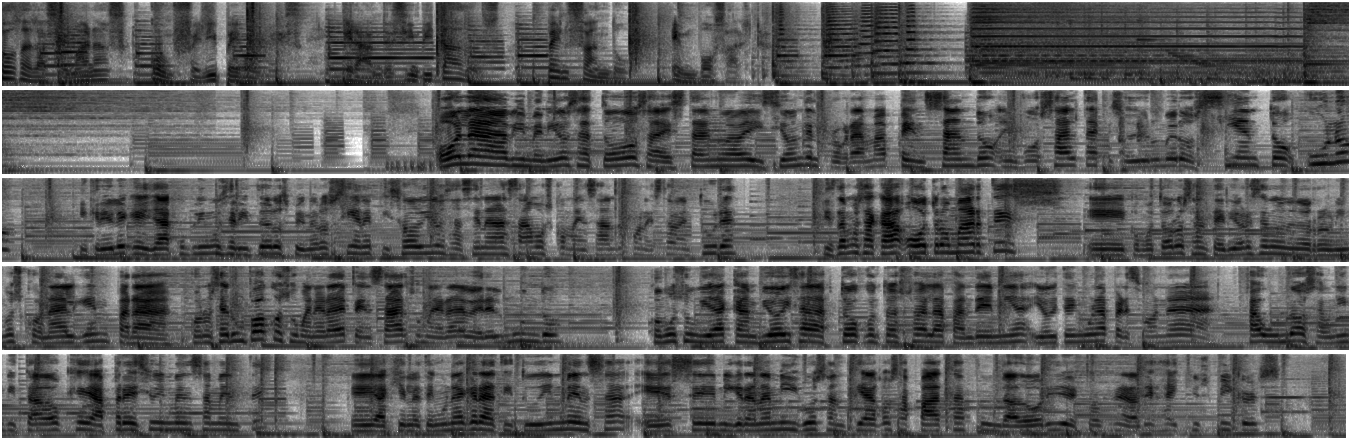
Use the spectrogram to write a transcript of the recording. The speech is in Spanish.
Todas las semanas con Felipe Gómez. Grandes invitados, pensando en voz alta. Hola, bienvenidos a todos a esta nueva edición del programa Pensando en voz alta, episodio número 101. Increíble que ya cumplimos el hito de los primeros 100 episodios. Hace nada estábamos comenzando con esta aventura. Y estamos acá otro martes, eh, como todos los anteriores, en donde nos reunimos con alguien para conocer un poco su manera de pensar, su manera de ver el mundo, cómo su vida cambió y se adaptó con todo esto de la pandemia. Y hoy tengo una persona fabulosa, un invitado que aprecio inmensamente eh, a quien le tengo una gratitud inmensa, es eh, mi gran amigo Santiago Zapata, fundador y director general de HiQ Speakers,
